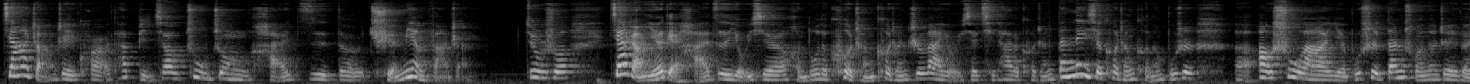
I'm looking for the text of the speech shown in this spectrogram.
家长这一块儿，他比较注重孩子的全面发展。就是说，家长也给孩子有一些很多的课程，课程之外有一些其他的课程，但那些课程可能不是呃奥数啊，也不是单纯的这个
